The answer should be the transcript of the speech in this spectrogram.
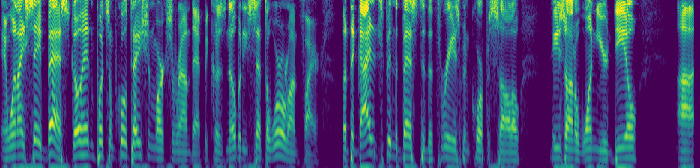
and when I say best, go ahead and put some quotation marks around that because nobody set the world on fire. But the guy that's been the best of the three has been Korpisalo. He's on a one-year deal. Uh,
